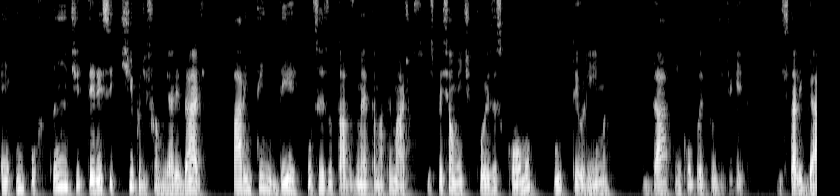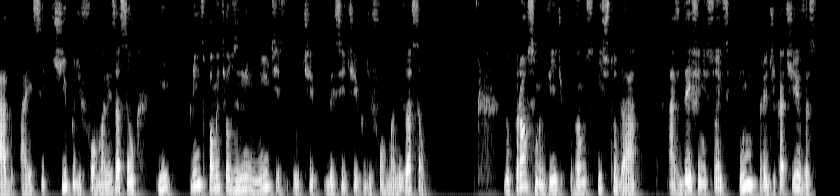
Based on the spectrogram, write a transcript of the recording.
é importante ter esse tipo de familiaridade para entender os resultados metamatemáticos, especialmente coisas como o teorema da incompletude de Gödel. Está ligado a esse tipo de formalização e principalmente aos limites tipo, desse tipo de formalização. No próximo vídeo, vamos estudar as definições impredicativas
